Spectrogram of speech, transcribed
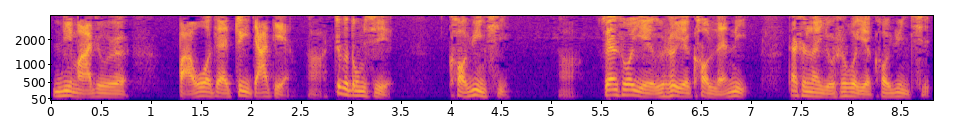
立马就是把握在最佳点。啊，这个东西靠运气。啊，虽然说也有时候也靠能力，但是呢，有时候也靠运气。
